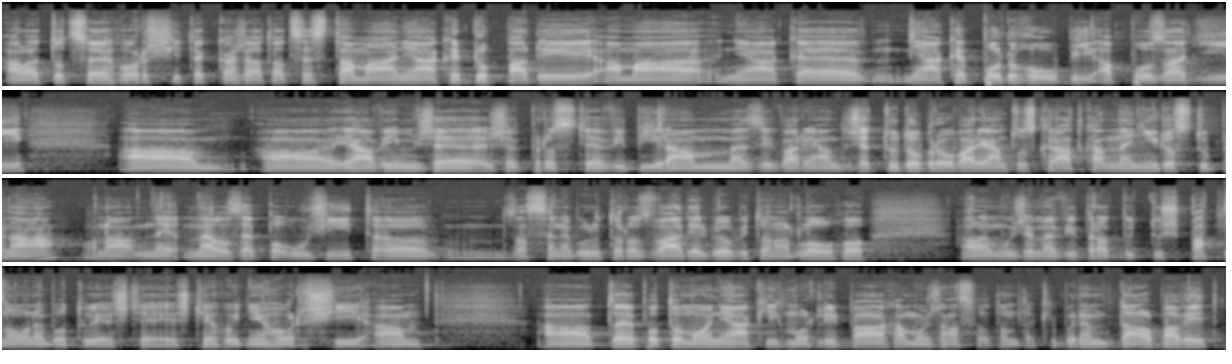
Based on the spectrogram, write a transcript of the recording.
ale to, co je horší, tak každá ta cesta má nějaké dopady a má nějaké, nějaké podhoubí a pozadí, a, a já vím, že, že prostě vybírám mezi variant, že tu dobrou variantu zkrátka není dostupná, ona ne, nelze použít, eh, zase nebudu to rozvádět, bylo by to nadlouho, ale můžeme vybrat buď tu špatnou, nebo tu ještě, ještě hodně horší. A, a to je potom o nějakých modlitbách a možná se o tom taky budeme dál bavit.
